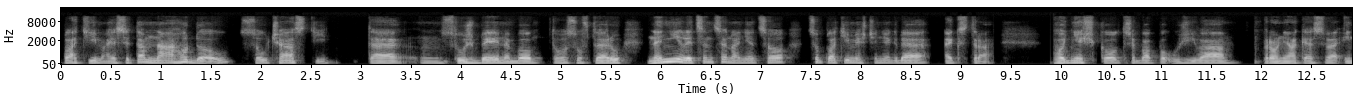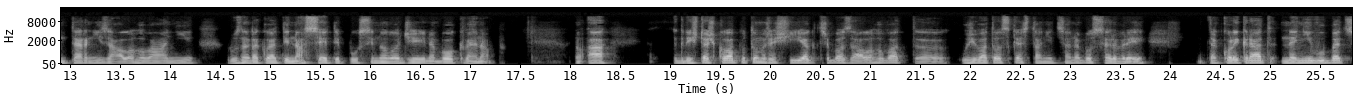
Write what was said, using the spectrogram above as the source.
platím a jestli tam náhodou součástí té hm, služby nebo toho softwaru není licence na něco, co platím ještě někde extra. Hodně škol třeba používá pro nějaké své interní zálohování různé takové ty NASy typu Synology nebo QNAP. No a když ta škola potom řeší, jak třeba zálohovat uh, uživatelské stanice nebo servery, tak kolikrát není vůbec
